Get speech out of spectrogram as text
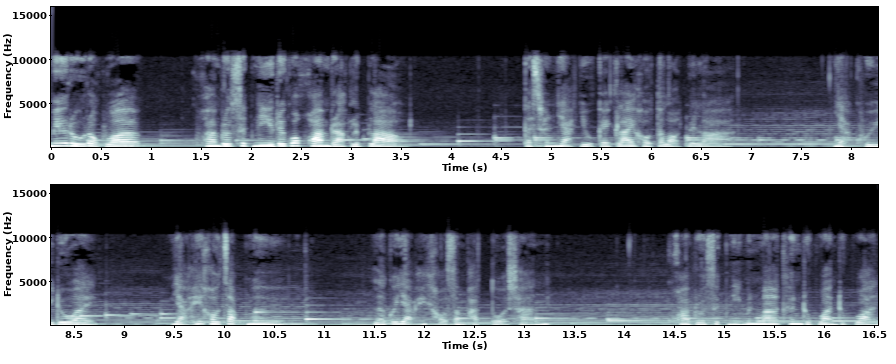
ไม่รู้หรอกว่า ความรู้สึกนี้เรียกว่าความรักหรือเปล่า แต่ฉันอยากอยู่ใกล้ ๆ เขาตลอดเวลา อยากคุยด้วย อยากให้เขาจับมือ แล้วก็อยากให้เขาสัมผัสตัวฉัน ความรู้สึกนี้มันมากขึ้นทุกวันทุกวัน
